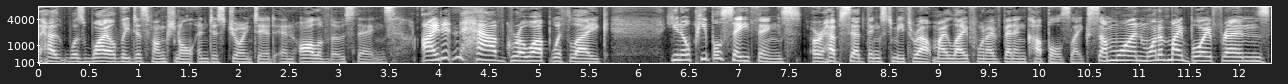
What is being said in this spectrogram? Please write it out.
has, was wildly dysfunctional and disjointed and all of those things, I didn't have grow up with like you know, people say things or have said things to me throughout my life when I've been in couples. Like someone, one of my boyfriend's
